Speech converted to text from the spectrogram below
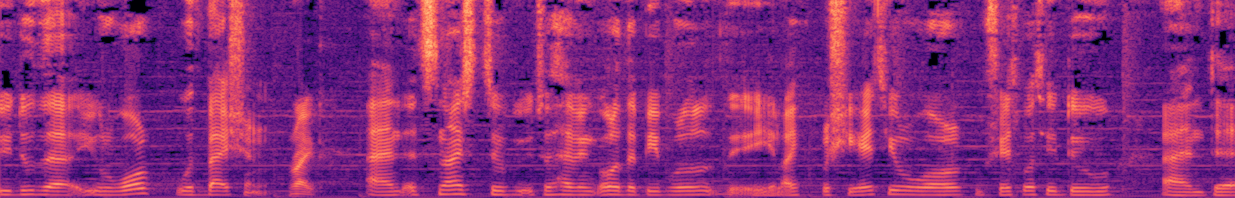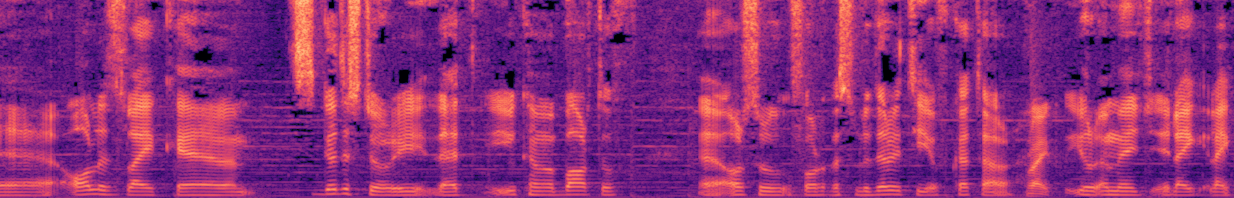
you do the your work with passion Right. and it's nice to be- to having all the people they like appreciate your work appreciate what you do and uh, all is like um, it's good story that you come a part of uh, also for the solidarity of Qatar Right. your image like like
